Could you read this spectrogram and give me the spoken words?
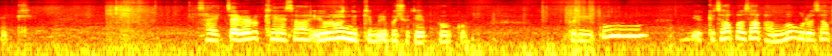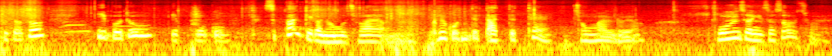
이렇게 살짝 이렇게 해서 이런 느낌을 입으셔도 예쁘고 그리고 이렇게 접어서 반목으로 접으셔서 입어도 예쁘고 스판기가 너무 좋아요. 그리고 근데 따뜻해 정말로요 보온성이 있어서 좋아요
